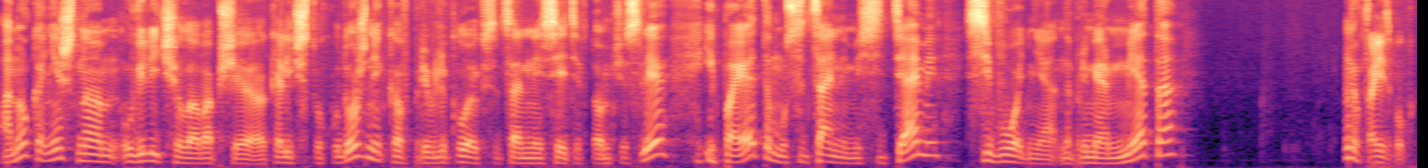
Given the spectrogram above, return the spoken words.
оно, конечно, увеличило вообще количество художников, привлекло их в социальные сети в том числе, и поэтому социальными сетями сегодня, например, Мета, ну, Facebook,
